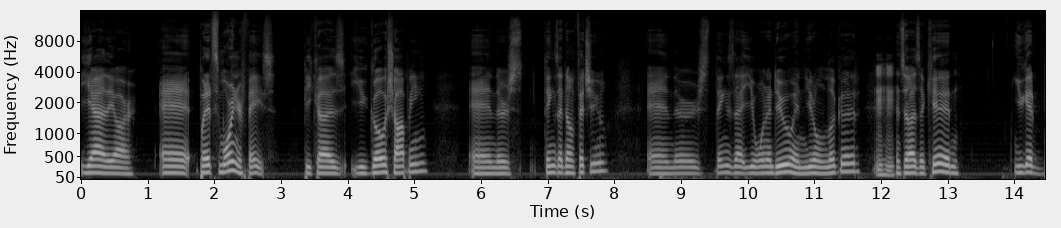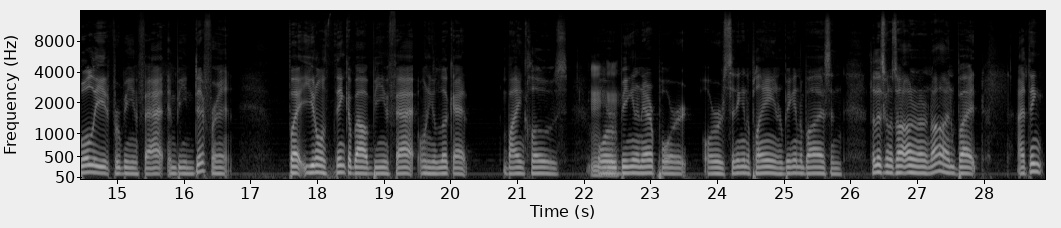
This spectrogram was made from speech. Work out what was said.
Yeah, they are. And but it's more in your face because you go shopping and there's things that don't fit you and there's things that you want to do and you don't look good. Mm-hmm. And so as a kid, you get bullied for being fat and being different, but you don't think about being fat when you look at buying clothes or Mm-hmm. being in an airport or sitting in a plane or being in a bus and the list goes on and on and on. But I think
